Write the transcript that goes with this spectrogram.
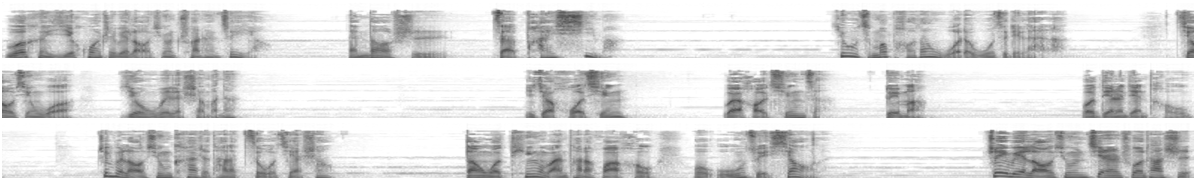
我很疑惑，这位老兄穿成这样，难道是在拍戏吗？又怎么跑到我的屋子里来了？叫醒我又为了什么呢？你叫霍青，外号青子，对吗？我点了点头，这位老兄开始他的自我介绍。当我听完他的话后，我捂嘴笑了。这位老兄竟然说他是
